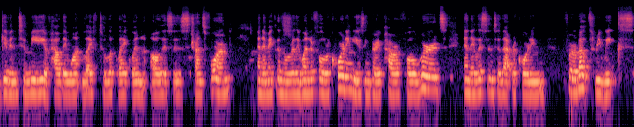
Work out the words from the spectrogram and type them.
given to me of how they want life to look like when all this is transformed and I make them a really wonderful recording using very powerful words. And they listen to that recording for about three weeks.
